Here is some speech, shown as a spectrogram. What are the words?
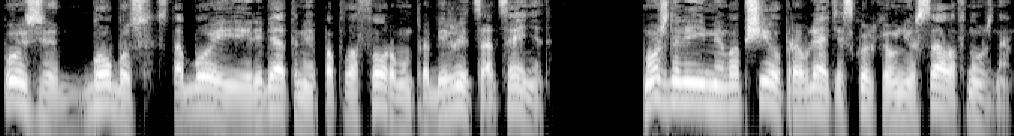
Пусть Бобус с тобой и ребятами по платформам пробежится, оценит. Можно ли ими вообще управлять и сколько универсалов нужно?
